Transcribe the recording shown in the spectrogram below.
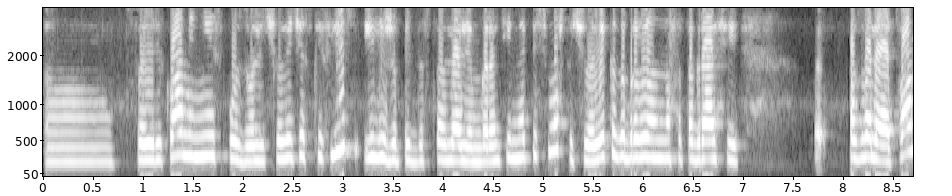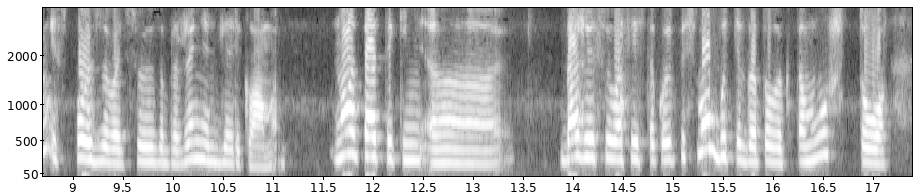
в своей рекламе не использовали человеческих лиц или же предоставляли им гарантийное письмо, что человек, изображенный на фотографии, позволяет вам использовать свое изображение для рекламы. Но опять-таки, э, даже если у вас есть такое письмо, будьте готовы к тому, что э,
